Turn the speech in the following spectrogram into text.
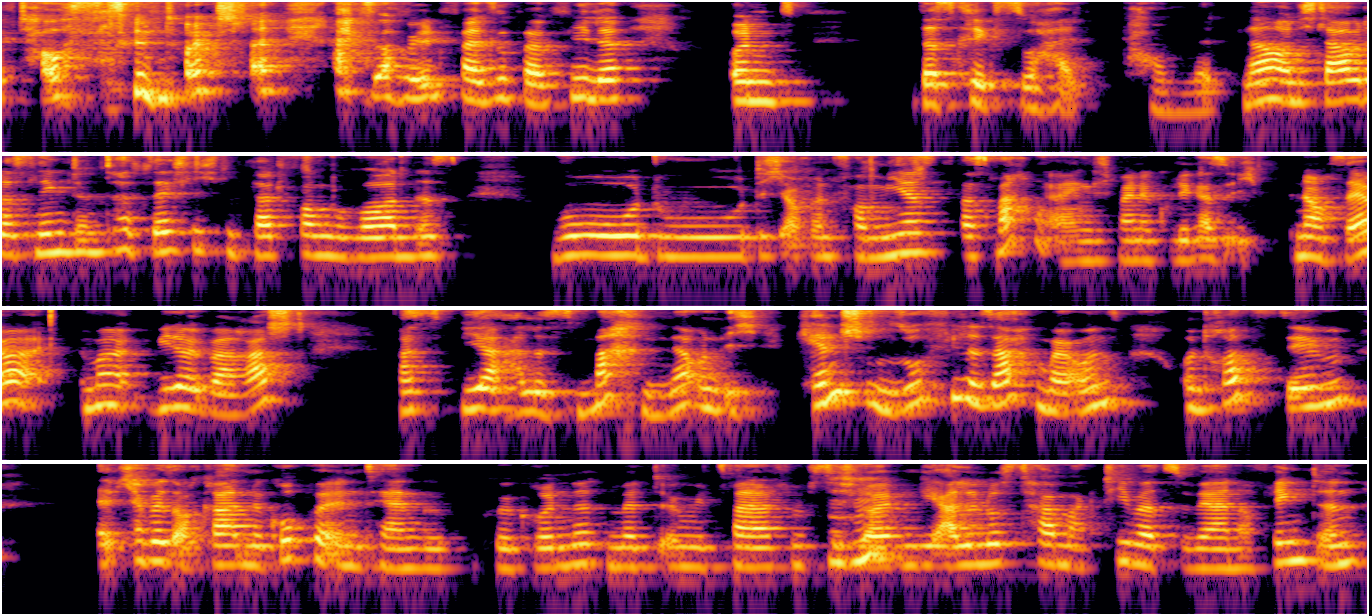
11.000 in Deutschland, also auf jeden Fall super viele und das kriegst du halt kaum mit. Ne? Und ich glaube, dass LinkedIn tatsächlich eine Plattform geworden ist, wo du dich auch informierst, was machen eigentlich meine Kollegen. Also ich bin auch selber immer wieder überrascht, was wir alles machen. Ne? Und ich kenne schon so viele Sachen bei uns und trotzdem, ich habe jetzt auch gerade eine Gruppe intern ge gegründet mit irgendwie 250 Mhm. Leuten, die alle Lust haben, aktiver zu werden auf LinkedIn.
